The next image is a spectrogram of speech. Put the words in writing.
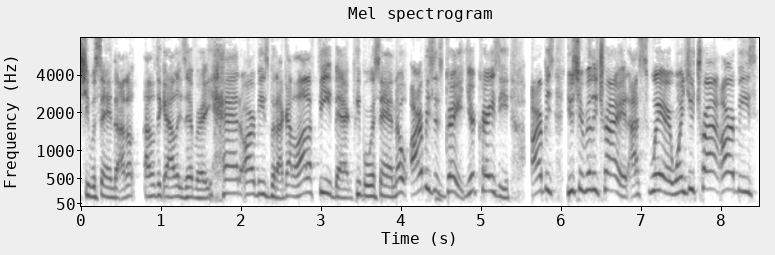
She was saying that I don't I don't think Ali's ever had Arby's, but I got a lot of feedback. People were saying, "No, Arby's is great. You're crazy. Arby's, you should really try it. I swear, once you try Arby's,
